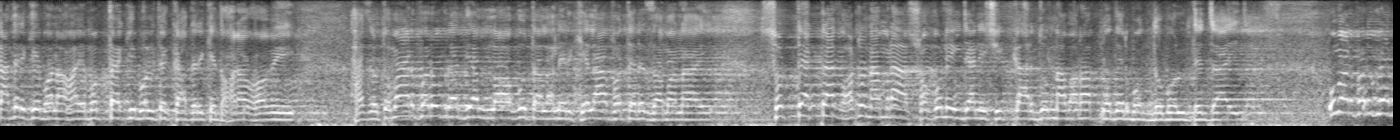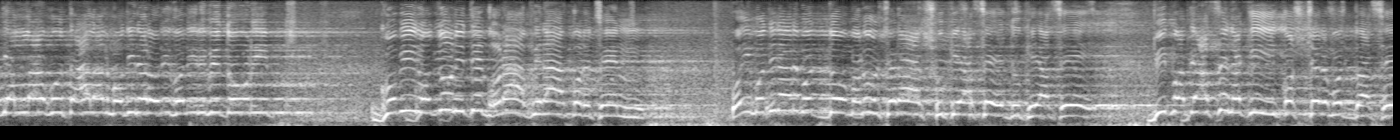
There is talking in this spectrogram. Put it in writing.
কাদেরকে বলা হয়? মুত্তাকি বলতে কাদেরকে ধরা হবে? হাজরত তোমার ফারুক রাজি আল্লাহ তালানের খেলাফতের জামানায় ছোট্ট একটা ঘটনা আমরা সকলেই জানি, শিক্ষার জন্য আবার আপনাদের মধ্যে বলতে চাই। উমার ফারুক রাজি আল্লাহ তালার মদিনার অলি গলির ভেতরে গভীর রজনীতে ঘোরাফেরা করেছেন। ওই মদিনার মধ্যে মানুষেরা সুখে আছে, দুঃখে আছে, বিপদে আছে নাকি কষ্টের মধ্যে আছে,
